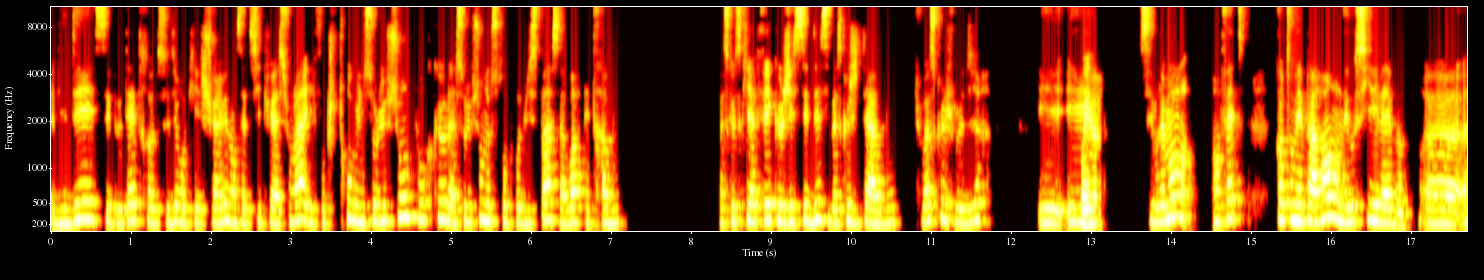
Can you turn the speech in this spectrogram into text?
l'idée c'est peut-être de se dire ok je suis arrivée dans cette situation là il faut que je trouve une solution pour que la solution ne se reproduise pas à savoir être à bout. Parce que ce qui a fait que j'ai cédé c'est parce que j'étais à bout. Tu vois ce que je veux dire? Et, et euh, c'est vraiment, en fait, quand on est parent, on est aussi élève. Euh,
